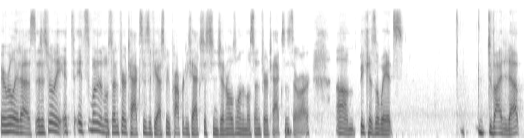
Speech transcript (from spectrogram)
it really does. It is really it's it's one of the most unfair taxes. If you ask me, property tax just in general is one of the most unfair taxes there are, um, because the way it's divided up.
